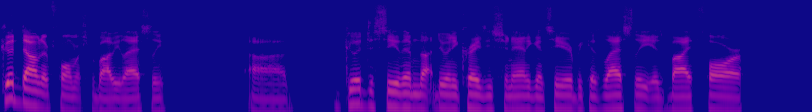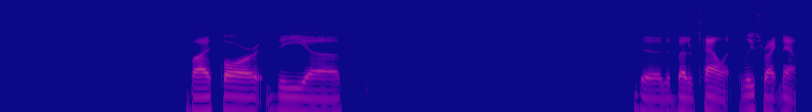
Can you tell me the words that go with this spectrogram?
Good dominant performance for Bobby Lashley. Uh, good to see them not do any crazy shenanigans here because Lashley is by far, by far the uh, the the better talent, at least right now.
